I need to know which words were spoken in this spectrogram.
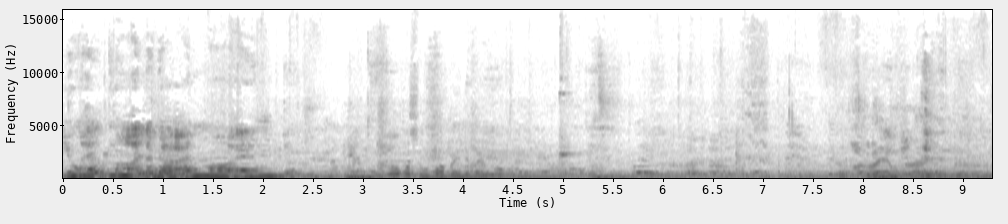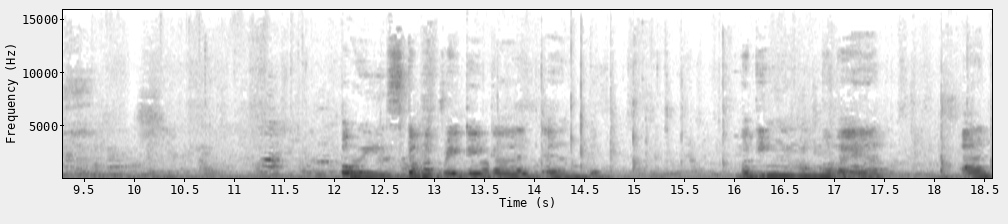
yung health mo, alagaan mo, and Focus mo pa, pwede ba yung focus? always ka mag-pray kay God, and maging mabait. At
